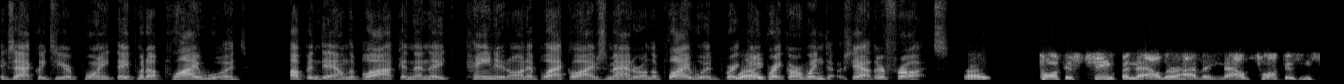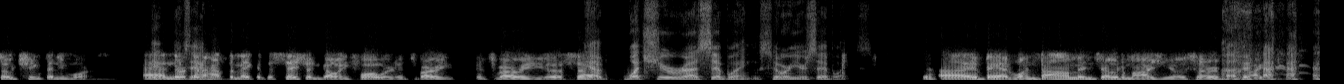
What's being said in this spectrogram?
Exactly to your point, they put up plywood up and down the block, and then they painted on it "Black Lives Matter" on the plywood. Break, don't break our windows. Yeah, they're frauds. Right. Talk is cheap, and now they're having now talk isn't so cheap anymore, and they're going to have to make a decision going forward. It's very it's very uh, Yeah. sad. What's your uh, siblings? Who are your siblings? Uh, a bad one. Dom and Joe DiMaggio. So I,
